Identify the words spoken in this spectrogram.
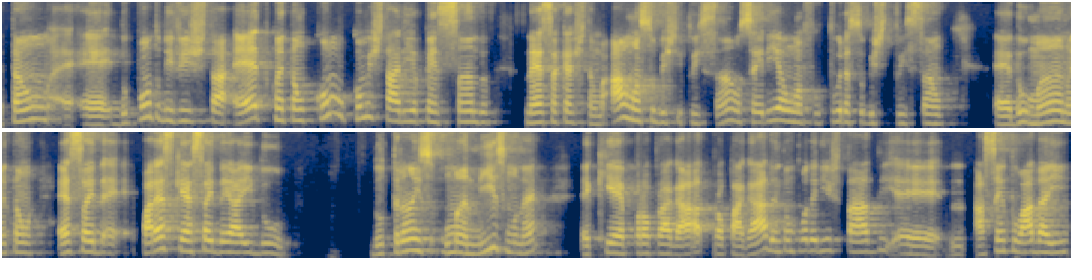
Então, é, é, do ponto de vista ético, então, como, como estaria pensando nessa questão? Há uma substituição? Seria uma futura substituição é, do humano? Então, essa ideia, parece que essa ideia aí do, do transhumanismo, né, é que é propagada, então poderia estar é, acentuada aí,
